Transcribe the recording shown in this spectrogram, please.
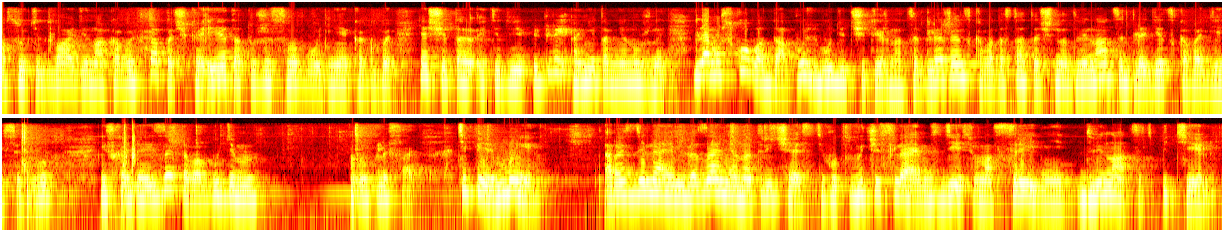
по сути два одинаковых тапочка и этот уже свободнее как бы. Я считаю эти две петли они там не нужны. Для мужского да пусть будет 14 для женского достаточно 12 для детского 10 вот исходя из этого будем плясать. Теперь мы разделяем вязание на три части. Вот вычисляем здесь у нас средний 12 петель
